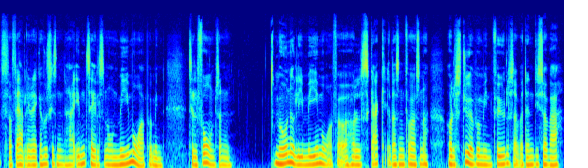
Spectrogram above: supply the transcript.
forfærdeligt. Jeg kan huske, at jeg har indtalt sådan nogle memoer på min telefon, sådan månedlige memoer for at holde skak, eller sådan for sådan at holde styr på mine følelser, hvordan de så var.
